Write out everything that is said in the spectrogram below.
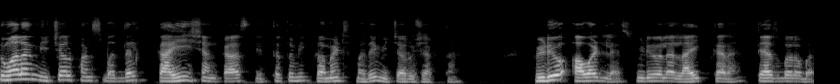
तुम्हाला म्युच्युअल फंड्सबद्दल काहीही शंका असतील तर तुम्ही कमेंट्समध्ये विचारू शकता. व्हिडिओ आवडल्यास व्हिडिओला लाईक करा. त्याचबरोबर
